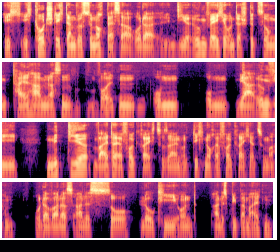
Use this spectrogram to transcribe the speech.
ich, ich coach dich, dann wirst du noch besser. Oder dir irgendwelche Unterstützung teilhaben lassen wollten, um, um ja irgendwie mit dir weiter erfolgreich zu sein und dich noch erfolgreicher zu machen. Oder war das alles so low-key und alles blieb beim Alten?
